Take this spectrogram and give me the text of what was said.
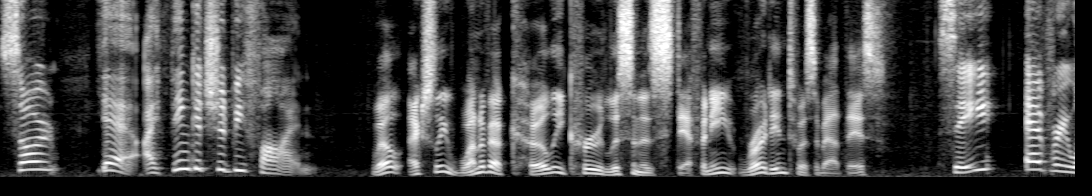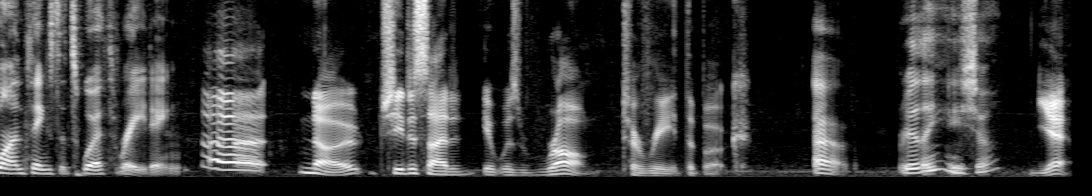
So, yeah, I think it should be fine. Well, actually, one of our Curly Crew listeners, Stephanie, wrote into us about this. See? Everyone thinks it's worth reading. Uh, no, she decided it was wrong to read the book. Oh, really? you sure? Yeah,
